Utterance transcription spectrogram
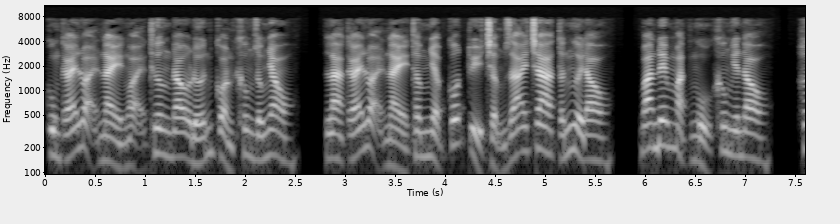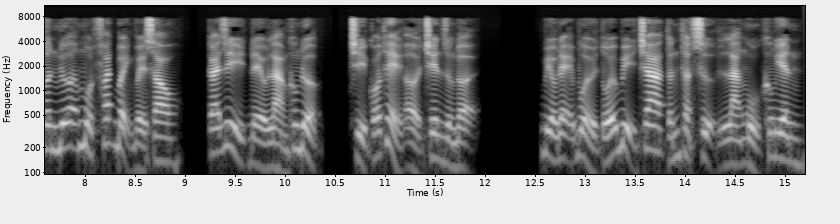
cùng cái loại này ngoại thương đau đớn còn không giống nhau, là cái loại này thâm nhập cốt tủy chậm rãi tra tấn người đau, ban đêm mặt ngủ không yên đau, hơn nữa một phát bệnh về sau, cái gì đều làm không được, chỉ có thể ở trên giường đợi. Biểu đệ buổi tối bị tra tấn thật sự là ngủ không yên,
